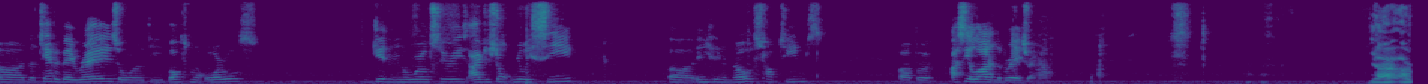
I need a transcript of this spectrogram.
uh, the Tampa Bay Rays or the Baltimore Orioles getting the World Series. I just don't really see uh, anything in those top teams. Uh, but I see a lot in the Braves right now. Yeah, I,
